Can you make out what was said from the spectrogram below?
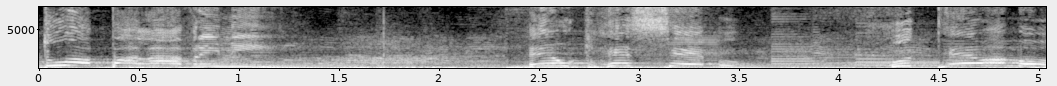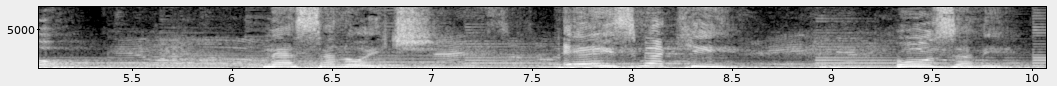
tua palavra em mim. Eu recebo nessa noite. Eis-me aqui, usa-me.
